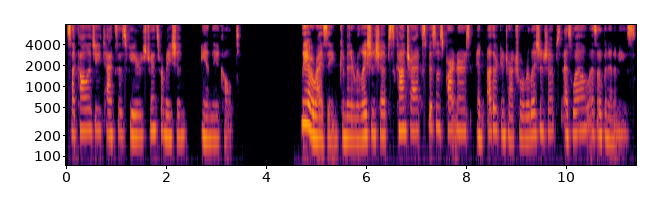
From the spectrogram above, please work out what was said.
psychology, taxes, fears, transformation, and the occult. Leo rising, committed relationships, contracts, business partners, and other contractual relationships, as well as open enemies.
